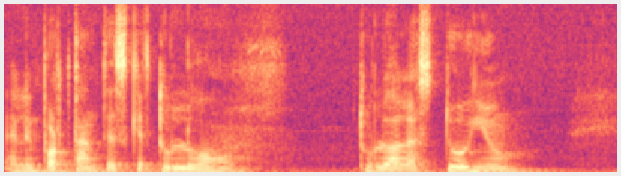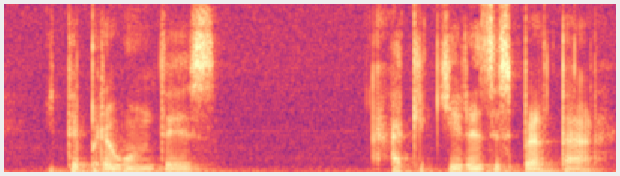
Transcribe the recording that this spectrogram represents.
lo importante es que tú lo, tú lo hagas tuyo y te preguntes a qué quieres despertar.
